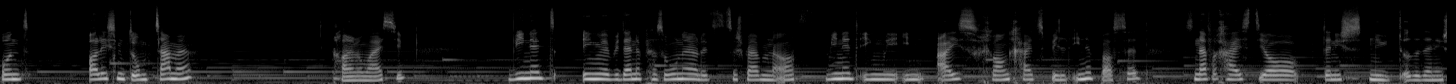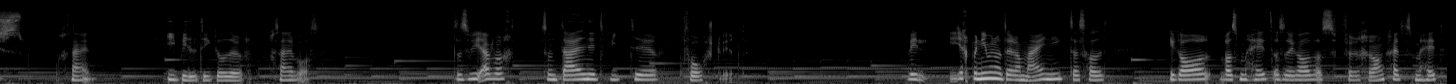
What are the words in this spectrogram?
und alle Symptome zusammen, kann ja nur eins sein, wie nicht irgendwie bei diesen Personen oder jetzt zum Beispiel bei einem Arzt, wie nicht irgendwie in ein Krankheitsbild reinpassen, es einfach heisst, ja, dann ist es nichts oder dann ist es, ich weiß nicht, Einbildung oder ich weiß nicht was. Dass wie einfach zum Teil nicht weiter geforscht wird. Weil ich bin immer noch der Meinung, dass halt egal was man hat, also egal was für eine Krankheit man hat,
